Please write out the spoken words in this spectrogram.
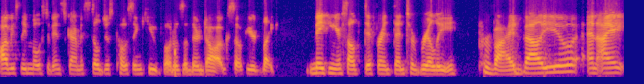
obviously, most of Instagram is still just posting cute photos of their dog. So if you're like making yourself different than to really provide value, and I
